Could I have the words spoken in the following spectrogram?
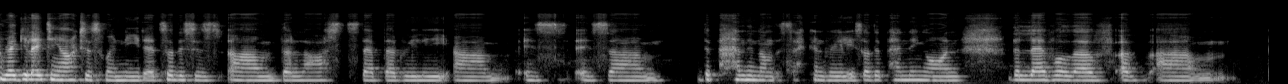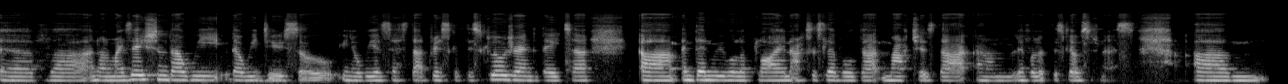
regulating access when needed. So this is um, the last step that really um, is is um, dependent on the second really. So depending on the level of, of um, of uh, anonymization that we that we do. So you know we assess that risk of disclosure in the data, um, and then we will apply an access level that matches that um, level of disclosiveness. Um,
